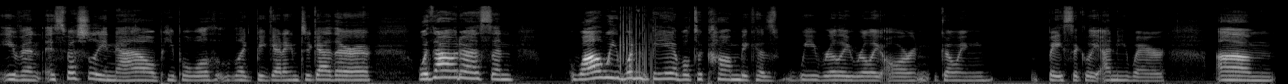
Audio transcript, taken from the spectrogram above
even especially now people will like be getting together without us and while we wouldn't be able to come because we really really aren't going basically anywhere. Um,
